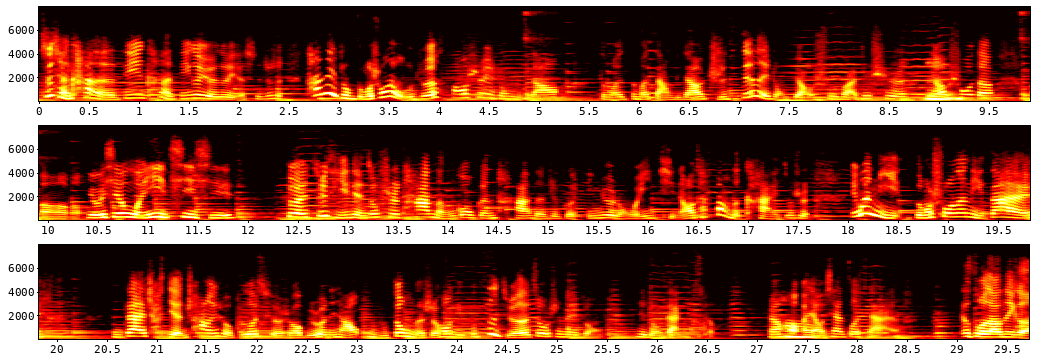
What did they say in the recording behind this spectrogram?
之前看的第一看的第一个乐队也是，就是他那种怎么说呢？我觉得骚是一种比较怎么怎么讲比较直接的一种表述吧，就是你要说的呃有一些文艺气息。对，具体一点就是他能够跟他的这个音乐融为一体，然后他放得开，就是因为你怎么说呢？你在你在演唱一首歌曲的时候，比如说你想要舞动的时候，你不自觉的就是那种那种感情。然后，哎呀，我现在坐起来了，又坐到那个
